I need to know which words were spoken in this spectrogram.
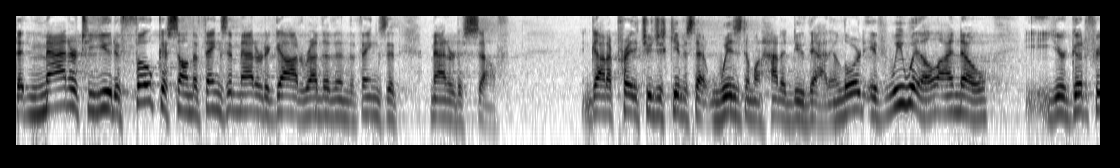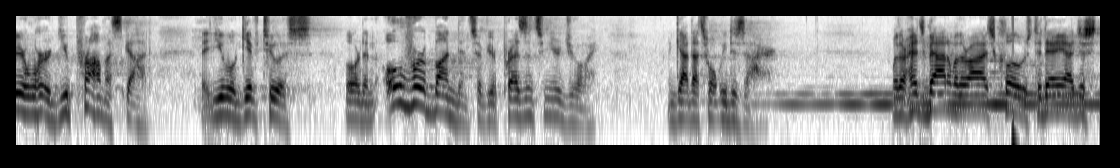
that matter to you, to focus on the things that matter to God rather than the things that matter to self. And God, I pray that you just give us that wisdom on how to do that. And Lord, if we will, I know you're good for your word. You promise, God, that you will give to us, Lord, an overabundance of your presence and your joy. And God, that's what we desire. With our heads bowed and with our eyes closed, today I just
